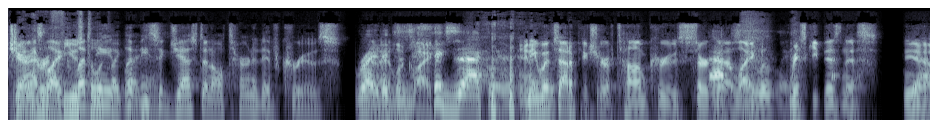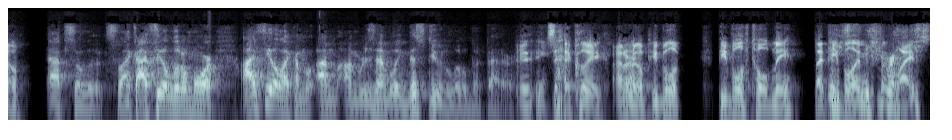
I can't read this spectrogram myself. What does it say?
Jared's yeah, like, let me like let me guy. suggest an alternative cruise. Right, ex- like. exactly. and he whips out a picture of Tom Cruise, circa Absolutely. like risky business. You yeah. know, absolutes. Like I feel a little more. I feel like I'm I'm I'm resembling this dude a little bit better. Exactly. I don't right. know. People have people have told me by people I mean, my right.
